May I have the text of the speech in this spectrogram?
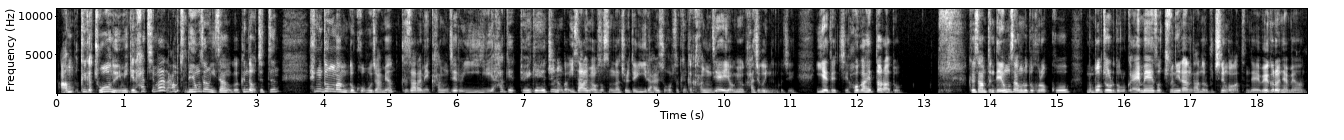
아무 그러니까 좋은 의미긴 하지만 아무튼 내용상은 이상한 거야. 근데 어쨌든 행동만 놓고 보자면 그 사람이 강제로 이 일이 하게 되게 해주는 거야. 이 사람이 없었으면 난 절대 로 일을 할 수가 없어. 그러니까 강제의 영역을 가지고 있는 거지. 이해됐지? 허가했더라도 그래서 아무튼 내용상으로도 그렇고 문법적으로도 그렇고 애매해서 준이라는 단어로 붙이는 것 같은데 왜 그러냐면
